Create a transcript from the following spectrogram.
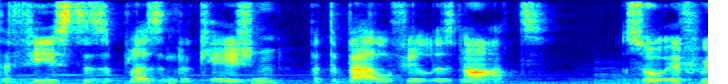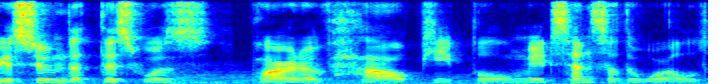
The feast is a pleasant occasion, but the battlefield is not. So, if we assume that this was part of how people made sense of the world,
